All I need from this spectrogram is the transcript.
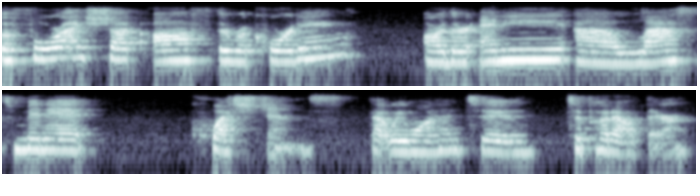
before i shut off the recording are there any uh, last minute questions that we wanted to to put out there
